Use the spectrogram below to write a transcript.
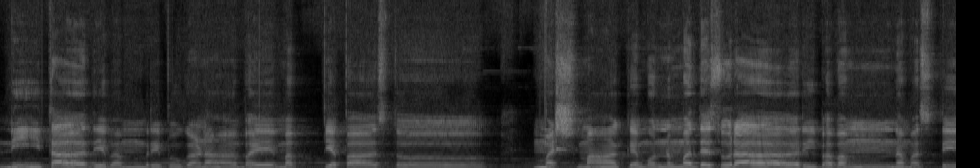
नीतादिवं नमस्ते।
